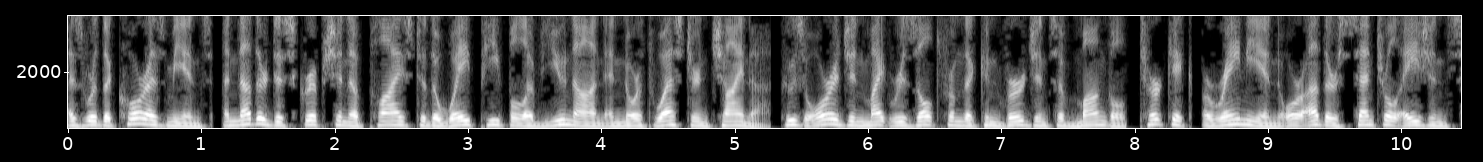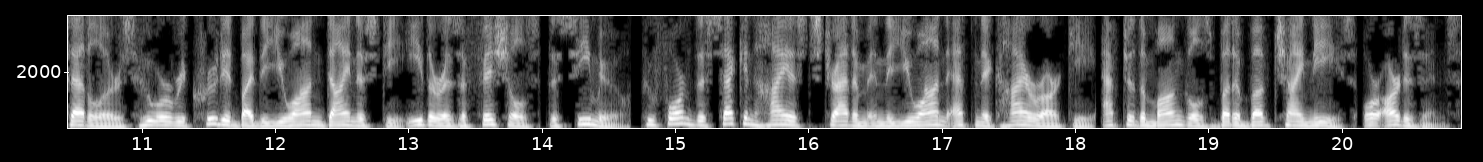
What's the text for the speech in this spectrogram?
as were the Khwarezmians. Another description applies to the Hui people of Yunnan and northwestern China, whose origin might result from the convergence of Mongol, Turkic, Iranian, or other Central Asian settlers who were recruited by the Yuan dynasty either as officials, the Simu, who formed the second highest stratum in the Yuan ethnic hierarchy after the Mongols but above Chinese, or artisans.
